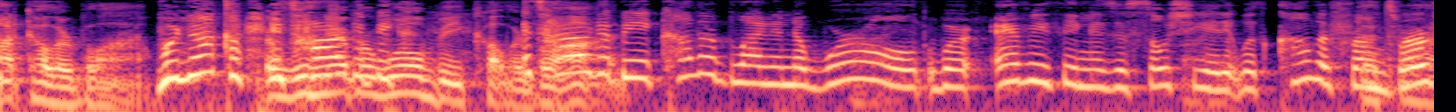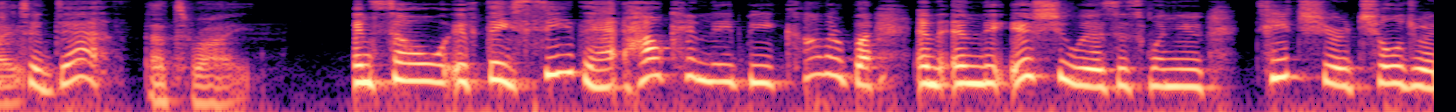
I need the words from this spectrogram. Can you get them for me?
not colorblind. we're not. co- It's we hard never to be, will be colorblind. It's hard to be colorblind in a world where everything is associated with color from That's birth right. to death. That's right. And so if they see that, how can they be colorblind? And and the issue is is when you teach your children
